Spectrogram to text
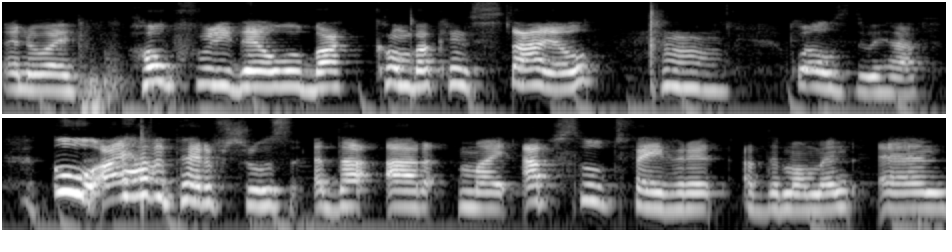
Anyway, hopefully they will back come back in style. Hmm. What else do we have? Oh, I have a pair of shoes that are my absolute favorite at the moment, and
